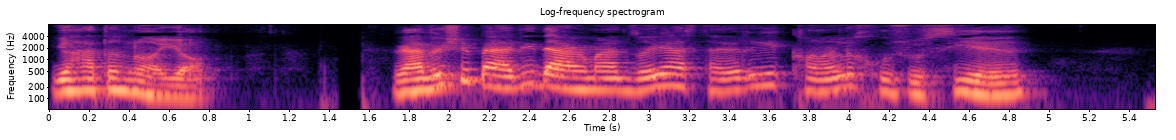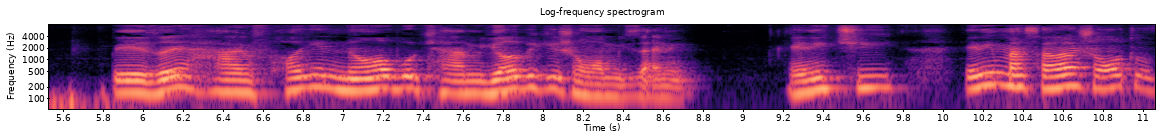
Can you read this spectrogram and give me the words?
یا حتی نایاب. روش بعدی درآمدزایی از طریق یک کانال خصوصیه به ازای حرف های ناب و کمیابی که شما می‌زنید یعنی چی؟ یعنی مثلا شما تو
